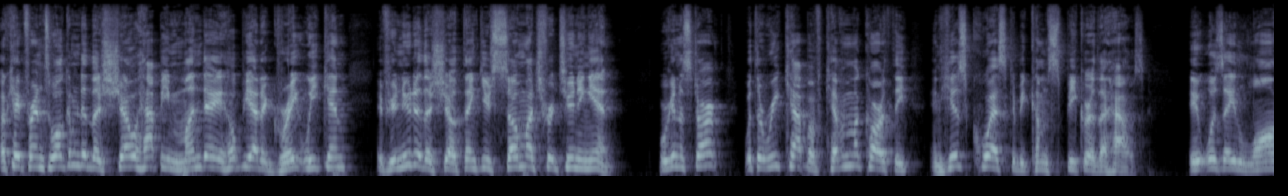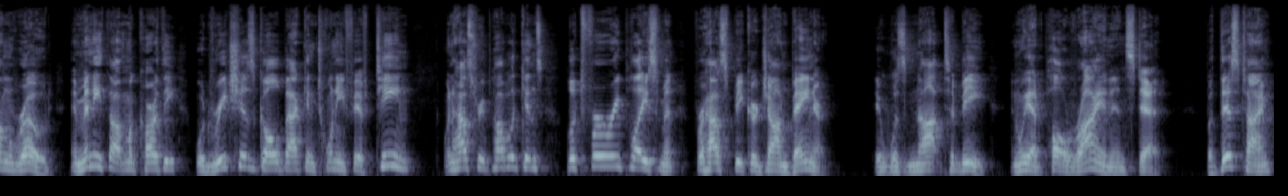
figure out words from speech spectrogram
Okay, friends, welcome to the show. Happy Monday. Hope you had a great weekend. If you're new to the show, thank you so much for tuning in. We're going to start with a recap of Kevin McCarthy and his quest to become Speaker of the House. It was a long road, and many thought McCarthy would reach his goal back in 2015 when House Republicans looked for a replacement for House Speaker John Boehner. It was not to be, and we had Paul Ryan instead. But this time,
